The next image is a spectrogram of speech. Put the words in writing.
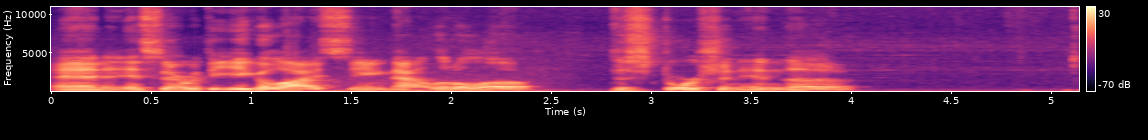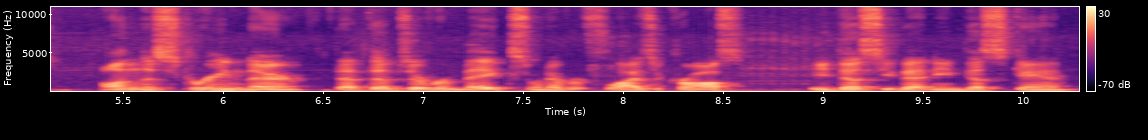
and instant with the eagle eye, seeing that little uh, distortion in the on the screen there that the observer makes whenever it flies across. He does see that and he does scan.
